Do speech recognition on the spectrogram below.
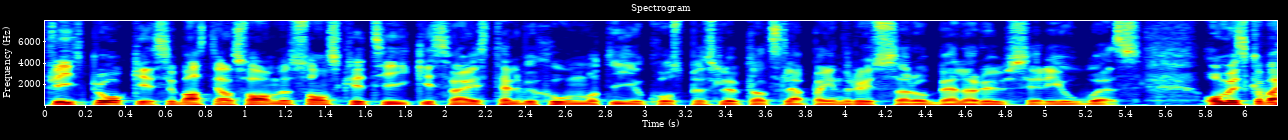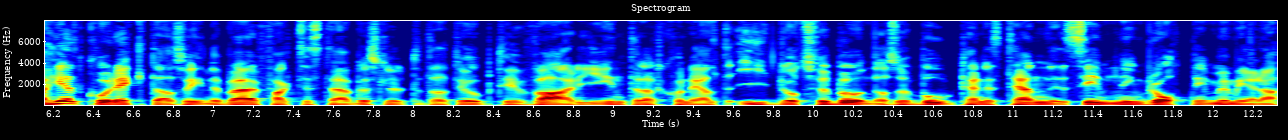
frispråkig Sebastian Samuelssons kritik i Sveriges Television mot IOKs beslut att släppa in ryssar och belarusier i OS. Om vi ska vara helt korrekta så innebär faktiskt det här beslutet att det är upp till varje internationellt idrottsförbund, alltså bordtennis, tennis, simning, brottning med mera,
